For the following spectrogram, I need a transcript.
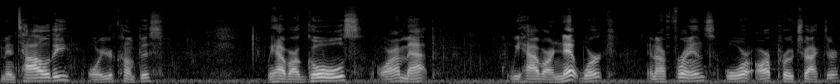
mentality or your compass. We have our goals or our map. We have our network and our friends or our protractor.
